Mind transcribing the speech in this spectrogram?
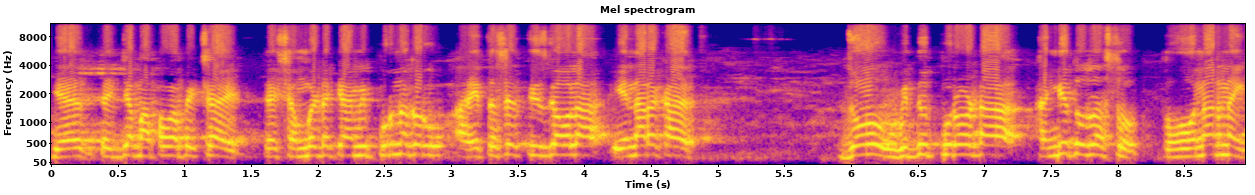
या त्यांच्या मापक अपेक्षा आहेत त्या शंभर टक्के आम्ही पूर्ण करू. आणि तसेच तिसगावला येणाऱ्या काळात जो विद्युत पुरवठा खंडित होत असतो तो होणार नाही.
